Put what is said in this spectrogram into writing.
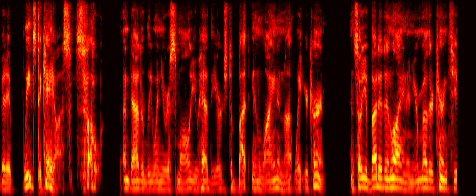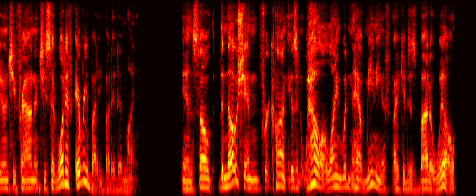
but it leads to chaos. So, undoubtedly, when you were small, you had the urge to butt in line and not wait your turn. And so you butted in line, and your mother turned to you and she frowned and she said, What if everybody butted in line? And so the notion for Kant isn't, well, a line wouldn't have meaning if I could just butt at will.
